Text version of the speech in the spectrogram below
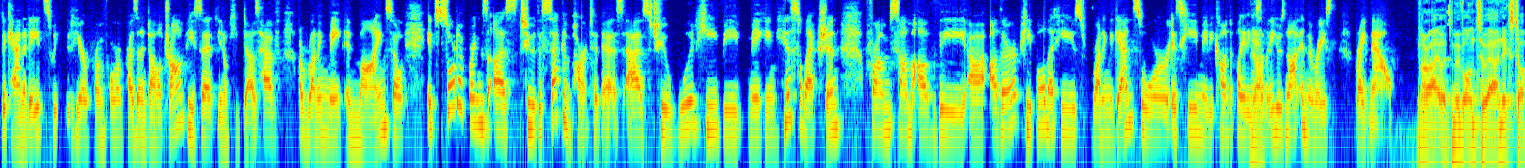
the candidates. We could hear from former President Donald Trump. He said, you know, he does have a running mate in mind. So it sort of brings us to the second part to this as to would he be making his selection from some of the uh, other people that he's running against, or is he maybe contemplating yeah. somebody who's not in the race right now? All right, let's move on to our next topic.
